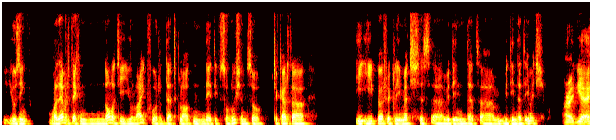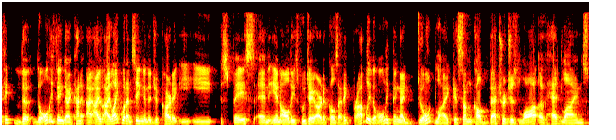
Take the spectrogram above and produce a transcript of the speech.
using whatever technology you like for that cloud native solution. So Jakarta EE perfectly matches uh, within that um, within that image. All right. Yeah, I think the the only thing that I kind of I, I like what I'm seeing in the Jakarta EE space and in all these Foojay articles. I think probably the only thing I don't like is something called Betteridge's law of headlines,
